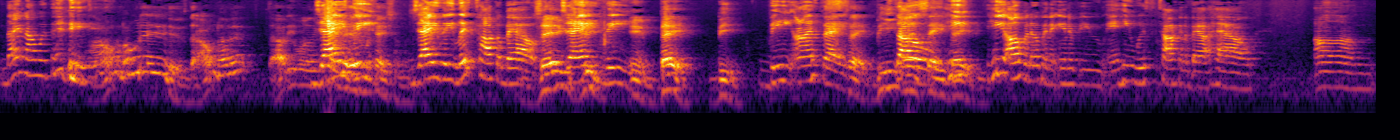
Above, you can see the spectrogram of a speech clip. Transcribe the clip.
They know what that I don't know who that is. I don't know that. I don't even want Jay Z. Jay Z. Let's talk about Jay Z. and Baby. Beyonce. Say Beyonce, So he baby. he opened up in an interview and he was talking about how um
